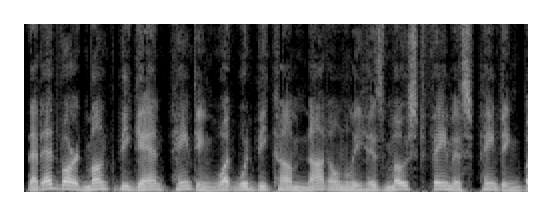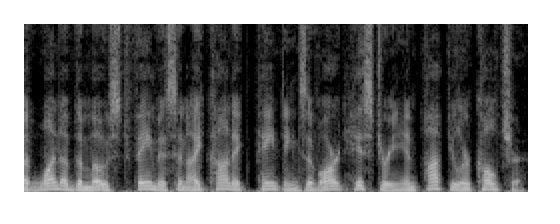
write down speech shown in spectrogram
that Edvard Munch began painting what would become not only his most famous painting but one of the most famous and iconic paintings of art history and popular culture.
